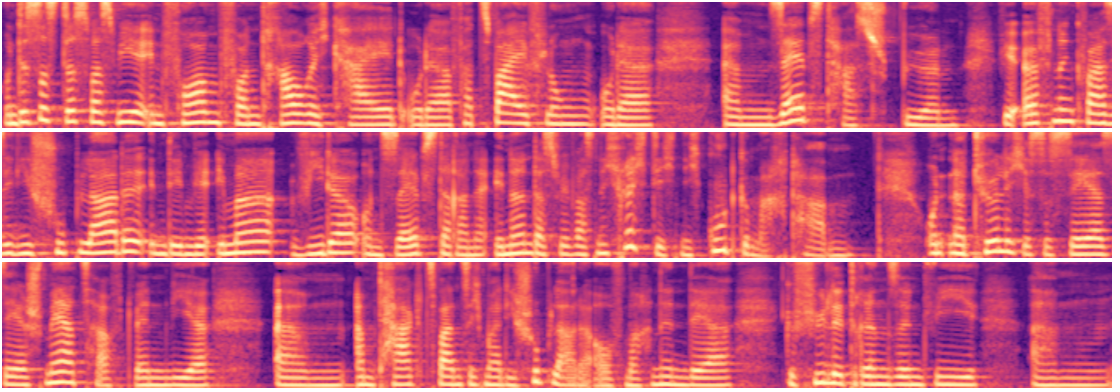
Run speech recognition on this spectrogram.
Und das ist das, was wir in Form von Traurigkeit oder Verzweiflung oder ähm, Selbsthass spüren. Wir öffnen quasi die Schublade, indem wir immer wieder uns selbst daran erinnern, dass wir was nicht richtig, nicht gut gemacht haben. Und natürlich ist es sehr, sehr schmerzhaft, wenn wir ähm, am Tag 20 Mal die Schublade aufmachen, in der Gefühle drin sind wie ähm,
